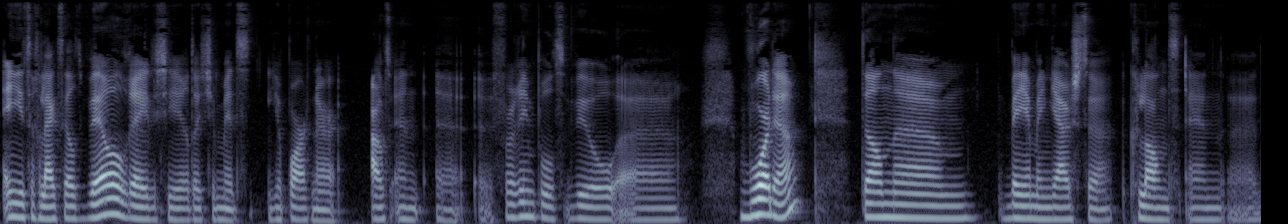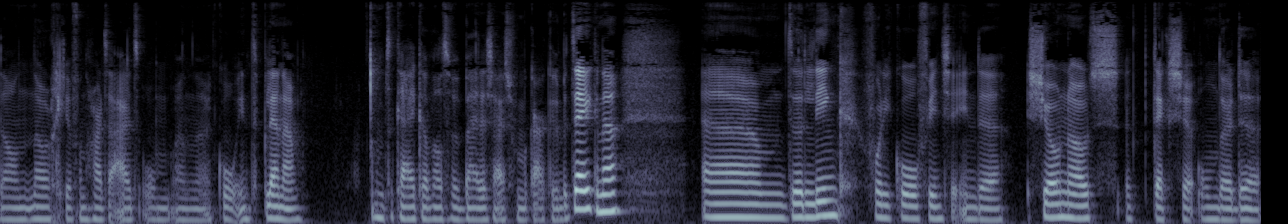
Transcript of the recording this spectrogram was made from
En je tegelijkertijd wel realiseren dat je met je partner oud en uh, verrimpeld wil worden, dan ehm, ben je mijn juiste klant en dan nodig je van harte uit om een call in te plannen. Om te kijken wat we beidezijds voor elkaar kunnen betekenen. Um, de link voor die call vind je in de show notes, het tekstje onder de,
